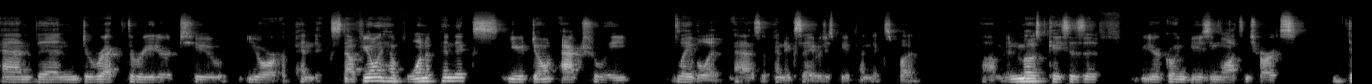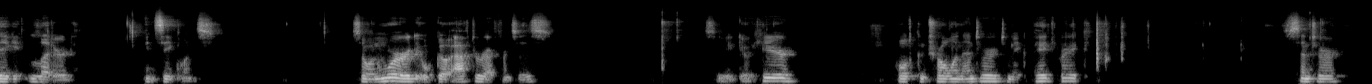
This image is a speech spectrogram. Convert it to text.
and then direct the reader to your appendix. Now, if you only have one appendix, you don't actually label it as Appendix A, it would just be Appendix. But um, in most cases, if you're going to be using lots of charts, they get lettered in sequence. So in Word, it will go after references. So you go here, hold Control and Enter to make a page break, center,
